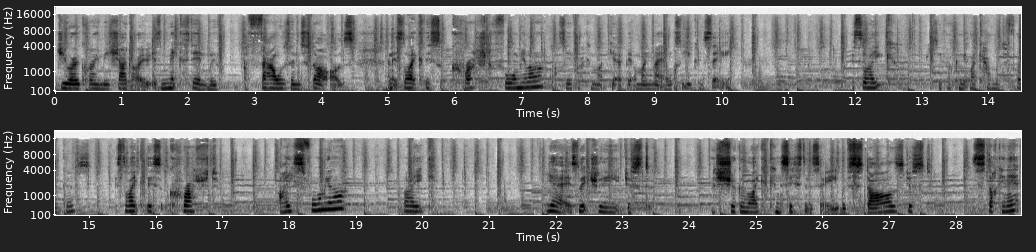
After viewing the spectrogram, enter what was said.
duochrome shadow is mixed in with a thousand stars and it's like this crushed formula. I'll see if I can like get a bit on my nail so you can see. It's like, see if I can get my camera to focus. It's like this crushed ice formula. Like, yeah, it's literally just a sugar-like consistency with stars just stuck in it.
